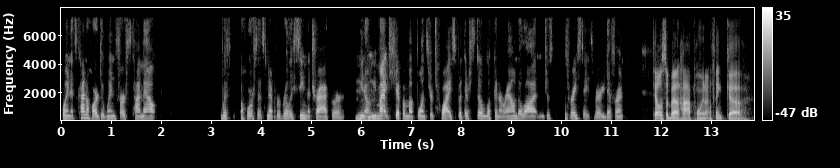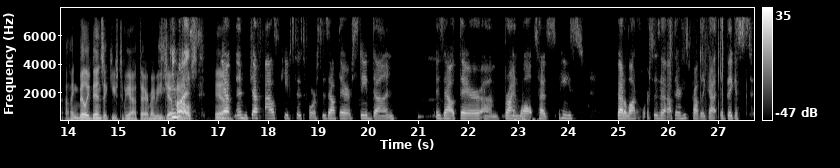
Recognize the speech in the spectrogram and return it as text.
Point. It's kind of hard to win first time out with a horse that's never really seen the track or you know Mhm. you might ship them up once or twice but they're still looking around a lot and just race day is very different Tell us about High Point. I think uh, I think Billy Denzik used to be out there. Maybe Jeff he Hiles. was Yeah. yep and jeff Hiles keeps his horses out there steve dunn is out there um, brian waltz has he's got a lot of horses out there he's probably got the biggest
